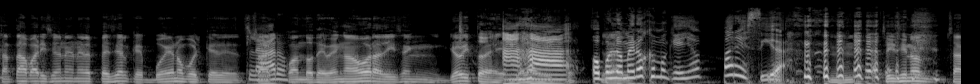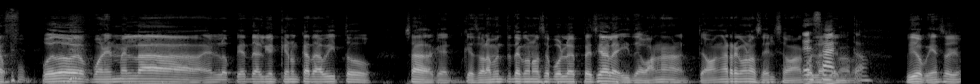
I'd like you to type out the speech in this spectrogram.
tantas apariciones en el especial que es bueno porque o sea, Claro. cuando te ven ahora dicen, yo he visto a ella, Ajá. visto, O por lo menos como que ella parecida. Sí, sí, no. O sea, puedo ponerme en, la, en los pies de alguien que nunca te ha visto. O sea, que, que solamente te conoce por los especiales y te van a, te van a reconocer, se van a acordar de Exacto. ti. Yo pienso yo.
